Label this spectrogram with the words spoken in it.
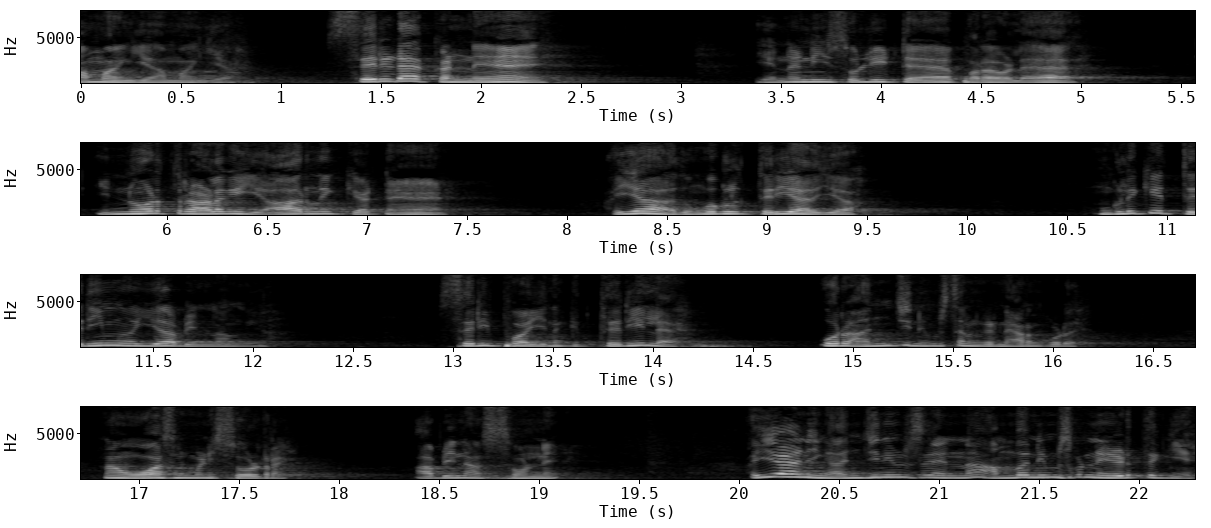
ஆமாங்கய்யா ஆமாங்கய்யா. சரிடா கண்ணு. என்ன நீ சொல்லிட்ட பரவாயில்ல. இன்னொருத்தர் அழகு யாருன்னு கேட்டேன். ஐயா அது உங்களுக்கு தெரியாது ஐயா உங்களுக்கே தெரியுமா ஐயா அப்படின்னாங்கய்யா சரிப்பா எனக்கு தெரியல. ஒரு அஞ்சு நிமிஷம் எனக்கு நேரம் கொடு. நான் யோசனை பண்ணி சொல்கிறேன் அப்படின்னு நான் சொன்னேன். ஐயா நீங்கள் அஞ்சு நிமிஷம் என்ன? ஐம்பது நிமிஷம் கூட நான் எடுத்துக்கங்க.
